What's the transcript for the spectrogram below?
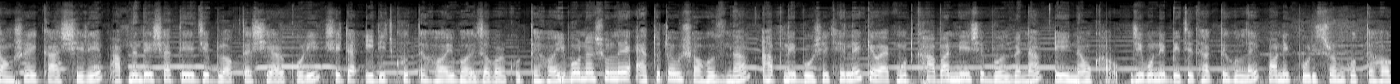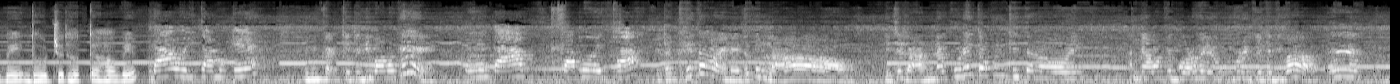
সংসারের কাজ সেরে আপনাদের সাথে যে ব্লগটা শেয়ার করি সেটা এডিট করতে হয় ভয়েস ওভার করতে হয়। জীবন আসলে এতটাও সহজ না। আপনি বসে খেলে কেউ এক মুঠ খাবার নিয়ে এসে বলবে না এই নাও খাও। জীবনে বেঁচে থাকতে হলে অনেক পরিশ্রম করতে হবে ধৈর্য ধরতে হবে। তুমি কেটে দিবা আমাকে? এটা খেতে হয় না এটা তো লাউ। এটা রান্না করে তখন খেতে হয়। তুমি আমাকে বড় হয়ে এরকম করে কেটে দিবা? সত্যি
